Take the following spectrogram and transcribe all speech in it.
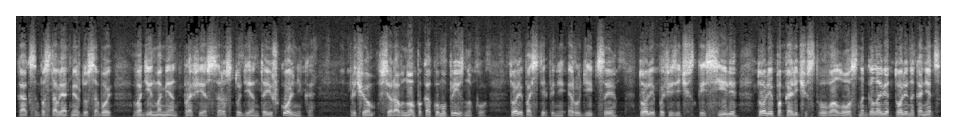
как сопоставлять между собой в один момент профессора, студента и школьника, причем все равно по какому признаку, то ли по степени эрудиции, то ли по физической силе, то ли по количеству волос на голове, то ли, наконец,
